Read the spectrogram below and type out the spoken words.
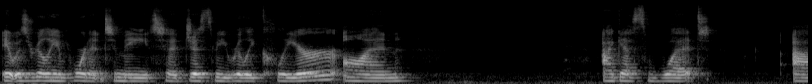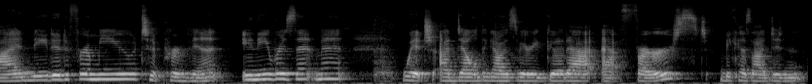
it was really important to me to just be really clear on, I guess, what I needed from you to prevent any resentment, which I don't think I was very good at at first because I didn't,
